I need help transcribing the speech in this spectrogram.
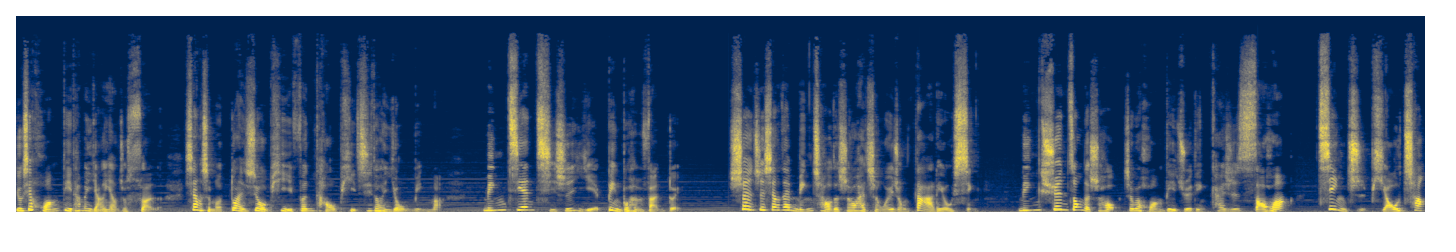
有些皇帝他们养养就算了，像什么断袖癖、分桃癖这些都很有名嘛。民间其实也并不很反对，甚至像在明朝的时候还成为一种大流行。明宣宗的时候，这位皇帝决定开始扫黄，禁止嫖娼。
